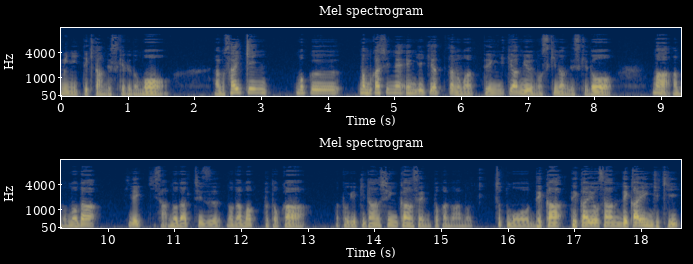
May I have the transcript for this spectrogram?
見に行ってきたんですけれども、あの、最近僕、まあ昔ね、演劇やってたのもあって演劇は見るの好きなんですけど、まあ、あの、野田秀樹さん、野田地図、野田マップとか、あと劇団新幹線とかのあの、ちょっともうデカ、デカ予算、デカ演劇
